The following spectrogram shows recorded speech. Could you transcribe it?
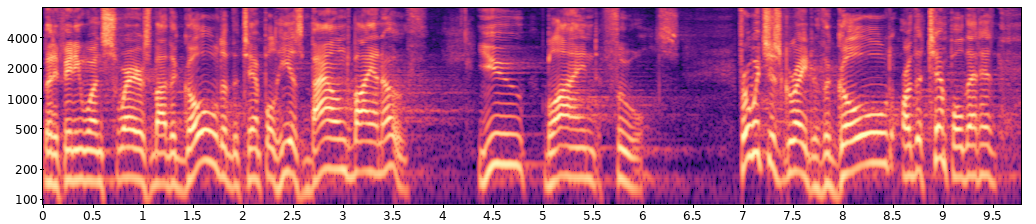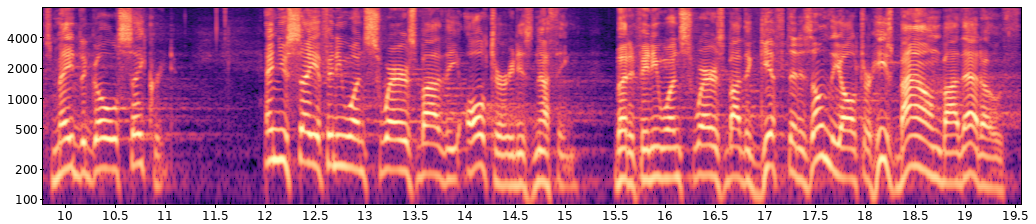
But if anyone swears by the gold of the temple, he is bound by an oath. You blind fools. For which is greater, the gold or the temple that has made the gold sacred? And you say, If anyone swears by the altar, it is nothing. But if anyone swears by the gift that is on the altar, he's bound by that oath.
